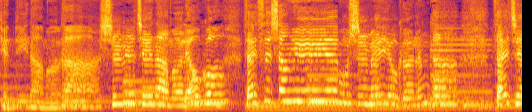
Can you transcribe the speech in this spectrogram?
天地那么大，世界那么辽阔，再次相遇也不是没有可能的。再见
